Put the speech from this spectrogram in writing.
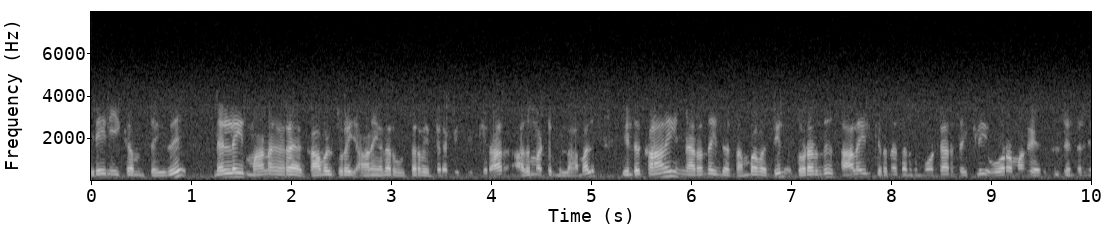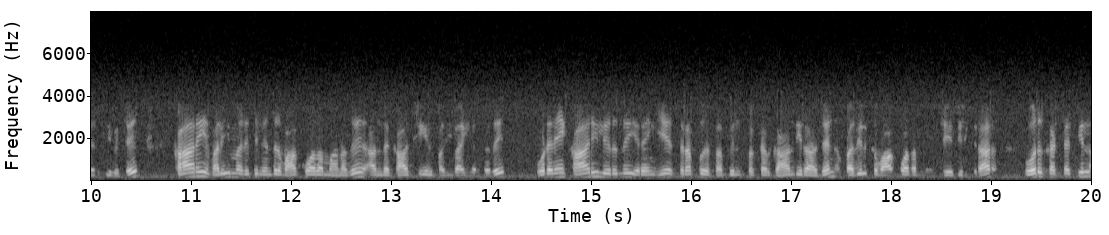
இடைநீக்கம் செய்து நெல்லை மாநகர காவல்துறை ஆணையாளர் உத்தரவை பிறப்பித்திருக்கிறார். அது மட்டும் இல்லாமல் இன்று காலை நடந்த இந்த சம்பவத்தில் தொடர்ந்து சாலையில் கிடந்த தனது மோட்டார் சைக்கிளை ஓரமாக எடுத்து சென்று நிறுத்திவிட்டு காரை வழிமறித்து நின்று வாக்குவாதமானது அந்த காட்சியில் பதிவாகியிருந்தது. உடனே காரில் இருந்து இறங்கிய சிறப்பு சப் இன்ஸ்பெக்டர் காந்திராஜன் பதிலுக்கு வாக்குவாதம் செய்திருக்கிறார். ஒரு கட்டத்தில்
